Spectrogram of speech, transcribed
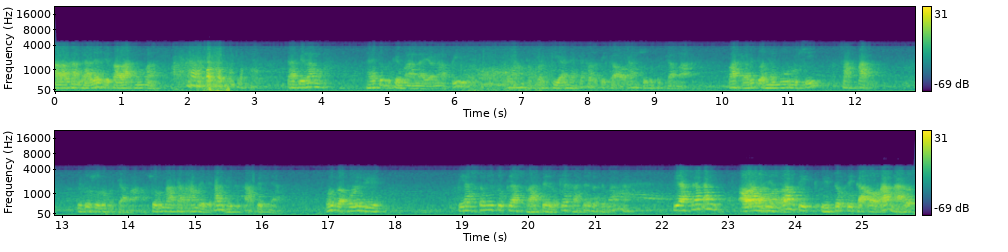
Alasan dalil ditolak semua saya bilang nah itu bagaimana ya Nabi? Orang bepergian aja kalau tiga orang suruh berjamaah. Padahal itu hanya ngurusi safar. Itu suruh berjamaah suruh ngangkat ambil. Kan gitu hadisnya. Lu nggak boleh di kiaskan itu kias batil. Kias batil bagaimana? Kiasnya kan orang Islam hidup tiga orang harus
